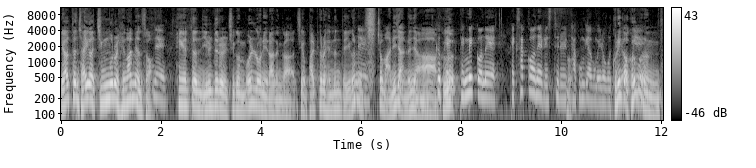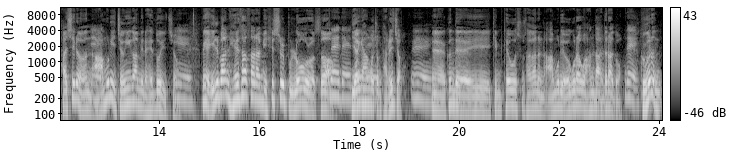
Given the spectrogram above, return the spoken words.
여하튼 자기가 직무를 행하면서 네. 행했던 일들을 지금 언론이라든가 지금 발표를 했는데 이거는 네. 좀 아니지 않느냐. 그 백, 백몇 건의 백사건의 리스트를 다 공개하고 뭐 것들. 그러니까 그거는 사실은 예. 아무리 정의감이라 해도 있죠. 예. 그냥 일반 회사 사람이 whistle blower로서 네, 네, 네, 이야기한 네. 건 좀 다르죠. 예. 예, 근데 이 김태우 수사관은 아무리 억울하고 한다 하더라도 네. 그거는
